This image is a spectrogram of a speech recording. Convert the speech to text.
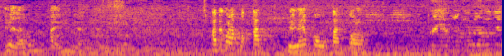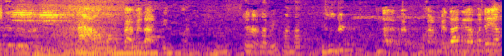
Eh, aku kayak gini lah. Tapi kurang pekat. Biasanya mau pekat kalau Kayak wangi-wanginya gitu. alkohol kayak betadine. bukan? Hmm, Enak tapi mantap. Enggak, bukan betadine apa deh yang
